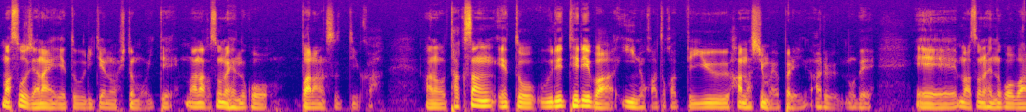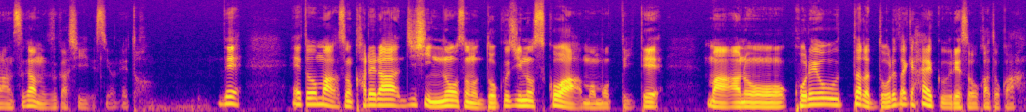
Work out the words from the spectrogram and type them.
まあ、そうじゃない、えっと、売り手の人もいて、まあ、なんかその辺のこうバランスっていうかあのたくさん、えっと、売れてればいいのかとかっていう話もやっぱりあるので、えー、まあ、その辺のこうバランスが難しいですよねと。で、えっ、と、まあ、その彼ら自身のその独自のスコアも持っていて、まあ、あのこれを売ったらどれだけ早く売れそうかとか、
